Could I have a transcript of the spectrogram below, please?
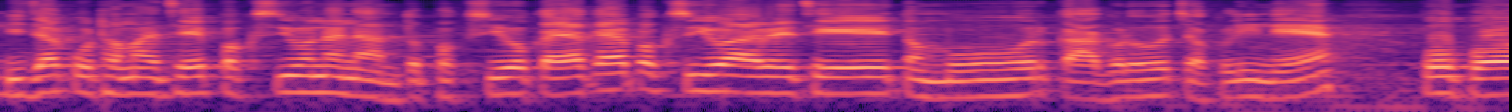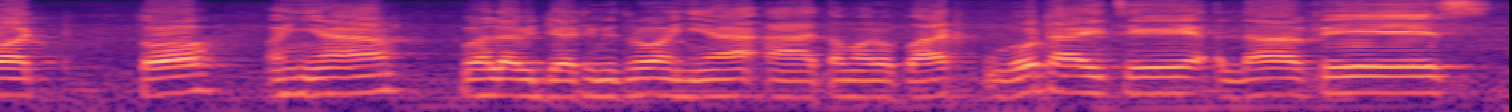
બીજા કોઠામાં છે પક્ષીઓના નામ. તો પક્ષીઓ કયા કયા પક્ષીઓ આવે છે? તો મોર, કાગડો, ચકલી ને પોપટ. તો અહીંયા, વાલા વિદ્યાર્થી મિત્રો, અહીંયા આ તમારો પાઠ પૂરો થાય છે. અલ્લાહ હાફિઝ.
